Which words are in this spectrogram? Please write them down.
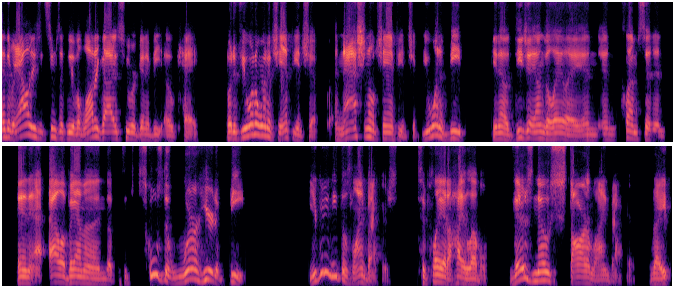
And the reality is, it seems like we have a lot of guys who are going to be okay. But if you want to win a championship, a national championship, you want to beat, you know, DJ Uiagalelei and, and Clemson and, and Alabama and the, the schools that we're here to beat, you're going to need those linebackers to play at a high level. There's no star linebacker, right?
